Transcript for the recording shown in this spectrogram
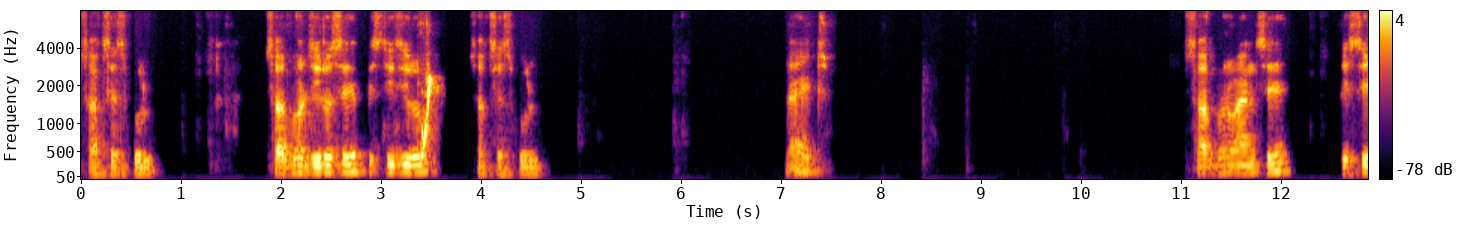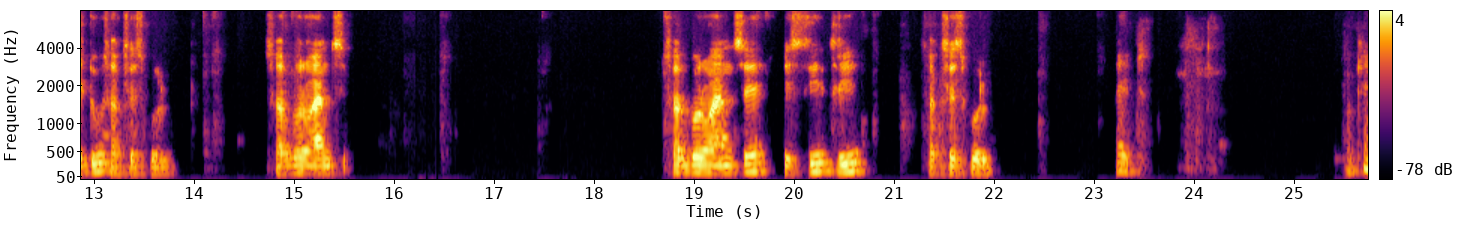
सक्सेसफुल सर्वर ज़ीरो से PC zero successful right server one से PC two successful server one से सर्वर वन से PC three successful right okay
